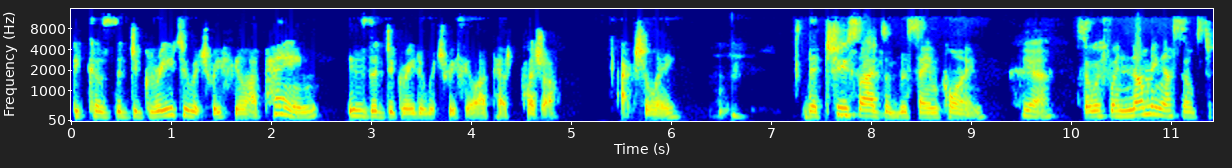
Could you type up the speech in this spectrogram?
because the degree to which we feel our pain is the degree to which we feel our pleasure, actually. They're two sides of the same coin. Yeah. So if we're numbing ourselves to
